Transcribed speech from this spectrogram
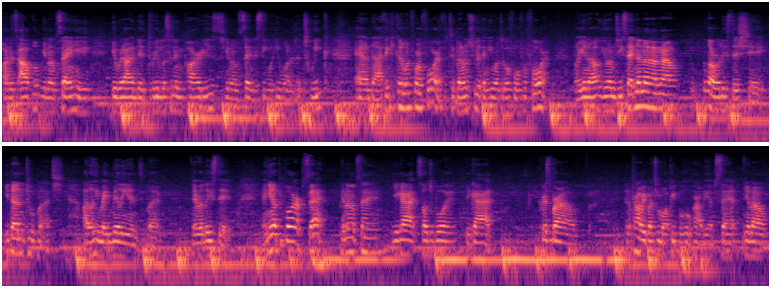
on his album, you know what I'm saying? He he went out and did three listening parties, you know what I'm saying, to see what he wanted to tweak. And uh, I think he could have went for a fourth. To be honest with you, I think he wanted to go four for four. But you know, UMG said, no, no, no, no, we're gonna release this shit. You done too much. Although he made millions, but they released it. And you know, people are upset. You know what I'm saying? You got Soldier Boy, you got Chris Brown, and probably a bunch of more people who are probably upset. You know,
